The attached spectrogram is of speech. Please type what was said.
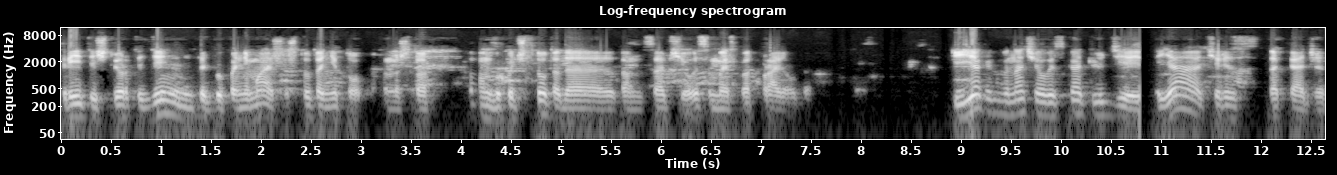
третий, четвертый день как бы понимаешь, что что-то не то, потому что он бы хоть что-то да, там сообщил, смс отправил бы. И я как бы начал искать людей. Я через, опять же,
